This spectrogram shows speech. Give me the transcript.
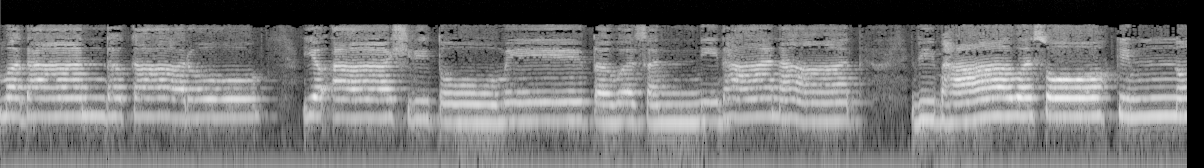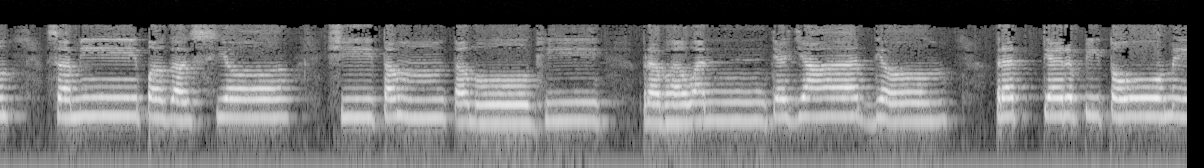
मदान्धकारो य आश्रितो मे तव सन्निधानात्। विभावसोः किम् नु समीपगस्य शीतम् तमोभि प्रभवन्त्यजाद्य प्रत्यर्पितो मे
